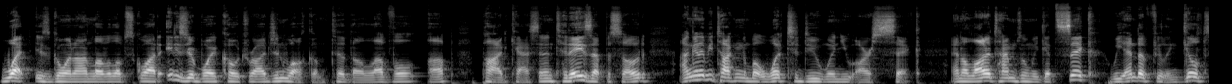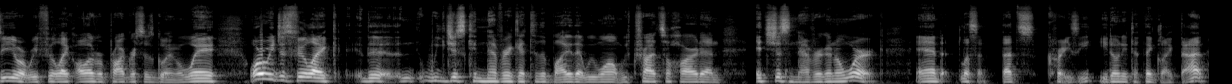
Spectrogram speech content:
What is going on, Level Up Squad? It is your boy, Coach Raj, and welcome to the Level Up Podcast. And in today's episode, I'm going to be talking about what to do when you are sick. And a lot of times when we get sick, we end up feeling guilty, or we feel like all of our progress is going away, or we just feel like the we just can never get to the body that we want. We've tried so hard, and it's just never going to work. And listen, that's crazy. You don't need to think like that.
